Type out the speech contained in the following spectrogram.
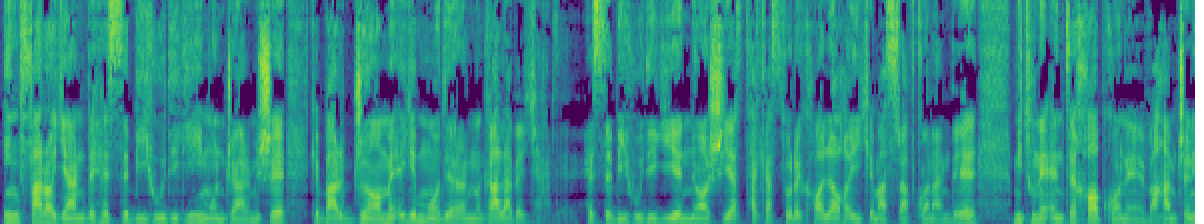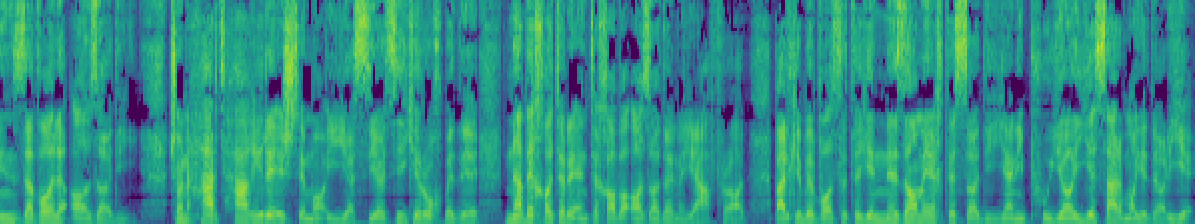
این فرایند به حس بیهودگی منجر میشه که بر جامعه مدرن غلبه کرده. حس بیهودگی ناشی از تکثر کالاهایی که مصرف کننده می‌تونه انتخاب کنه و همچنین زوال آزادی. چون هر تغییر اجتماعی یا سیاسی که رخ بده نه به خاطر انتخاب آزادانه افراد بلکه به واسطه نظام اقتصادی یعنی پویایی سرمایهداریه.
